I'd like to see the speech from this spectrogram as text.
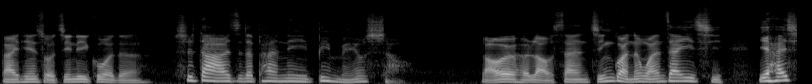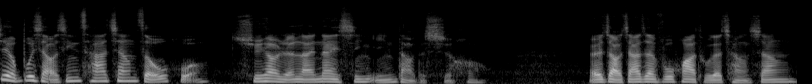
白天所经历过的是大儿子的叛逆并没有少，老二和老三尽管能玩在一起，也还是有不小心擦枪走火，需要人来耐心引导的时候。而找家政夫画图的厂商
